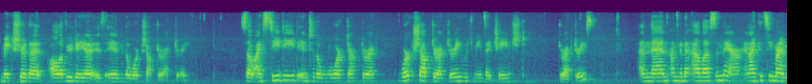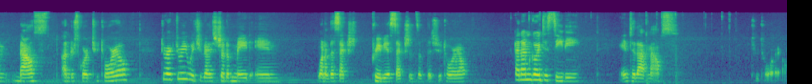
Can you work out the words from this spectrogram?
make sure that all of your data is in the workshop directory. So I cd'd into the workshop directory, which means I changed directories. And then I'm going to ls in there, and I can see my mouse underscore tutorial directory, which you guys should have made in one of the sec previous sections of the tutorial. And I'm going to cd into that mouse tutorial.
